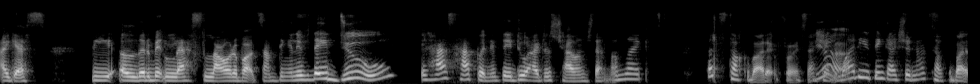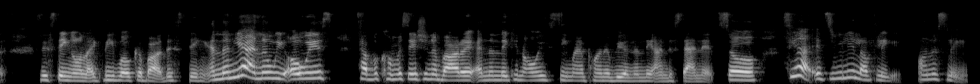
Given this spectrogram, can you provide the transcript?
I guess, be a little bit less loud about something. And if they do, it has happened. If they do, I just challenge them. I'm like, let's talk about it for a second. Yeah. Why do you think I should not talk about this thing or like be woke about this thing? And then yeah, and then we always have a conversation about it, and then they can always see my point of view and then they understand it. So so yeah, it's really lovely. Honestly,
